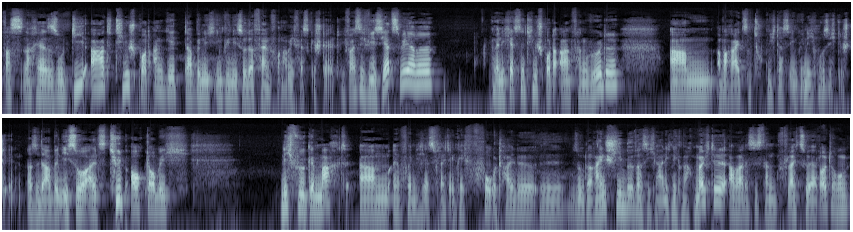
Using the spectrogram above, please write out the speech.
was nachher so die Art Teamsport angeht, da bin ich irgendwie nicht so der Fan von, habe ich festgestellt. Ich weiß nicht, wie es jetzt wäre, wenn ich jetzt eine Teamsportart anfangen würde, ähm, aber reizen tut mich das irgendwie nicht, muss ich gestehen. Also da bin ich so als Typ auch, glaube ich, nicht für gemacht, ähm, wenn ich jetzt vielleicht irgendwelche Vorurteile äh, so da reinschiebe, was ich ja eigentlich nicht machen möchte, aber das ist dann vielleicht zur Erläuterung.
